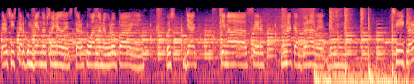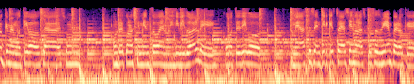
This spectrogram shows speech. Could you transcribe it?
pero sí estar cumpliendo el sueño de estar jugando en Europa y pues ya que nada ser una campeona de, del mundo. Sí, claro que me motiva, o sea, es un, un reconocimiento en lo individual de, como te digo, me hace sentir que estoy haciendo las cosas bien, pero que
